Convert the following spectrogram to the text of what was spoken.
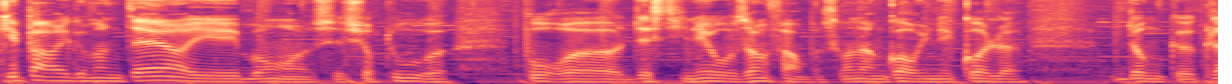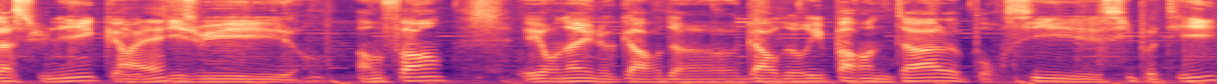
qui est pas réglementaire et bon, c'est surtout euh, pour euh, destiner aux enfants parce qu'on a encore une école donc euh, classe unique avec Ouais. 18 enfants et on a une garde, garderie parentale pour 6 six petits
